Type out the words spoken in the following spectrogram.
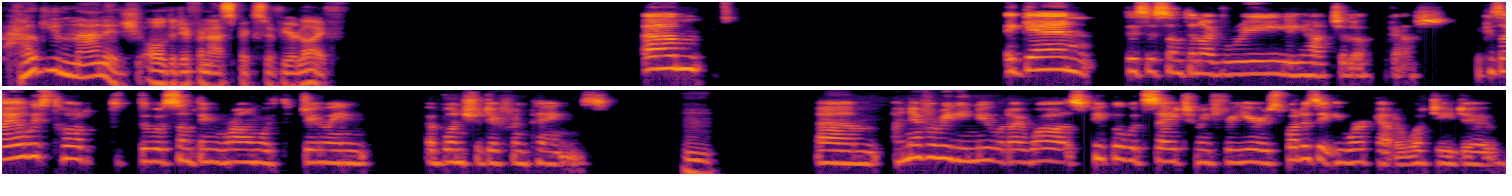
how do you manage all the different aspects of your life? Um, again, this is something I've really had to look at because I always thought there was something wrong with doing a bunch of different things. Hmm. Um, I never really knew what I was. People would say to me for years, What is it you work at, or what do you do?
